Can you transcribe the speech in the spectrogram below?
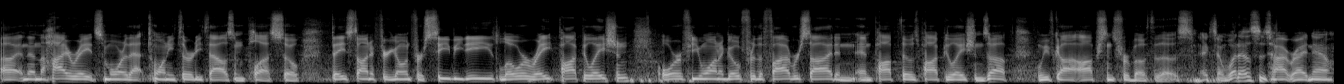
uh, and then the high rates more that 20, 30,000 plus. So based on if you're going for CBD, lower rate population, or if you want to go for the fiber side and, and pop those populations up, we've got options for both of those. Excellent. What else is hot right now?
